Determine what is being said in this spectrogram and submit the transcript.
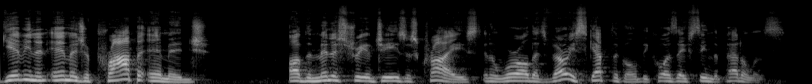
giving an image, a proper image of the ministry of Jesus Christ in a world that's very skeptical because they've seen the peddlers.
